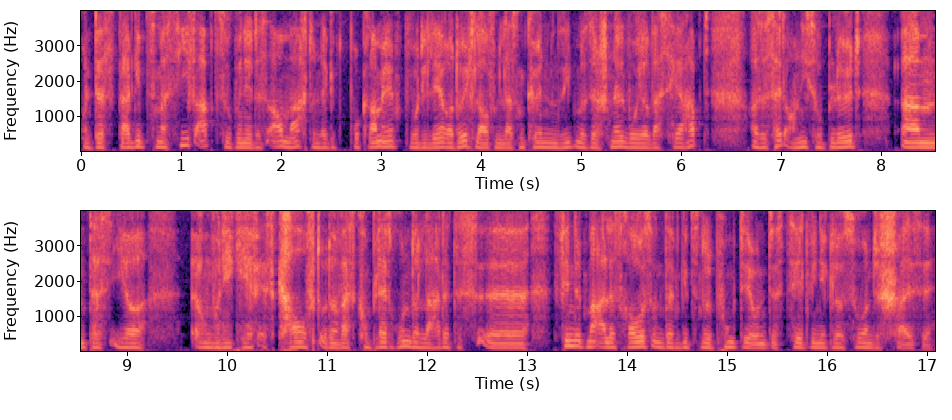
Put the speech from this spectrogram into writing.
Und das, da gibt es massiv Abzug, wenn ihr das auch macht. Und da gibt es Programme, wo die Lehrer durchlaufen lassen können. Dann sieht man sehr schnell, wo ihr was her habt. Also seid auch nicht so blöd, ähm, dass ihr irgendwo eine GFS kauft oder was komplett runterladet, das äh, findet man alles raus und dann gibt es null Punkte und das zählt wie eine Klausur und das ist scheiße.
